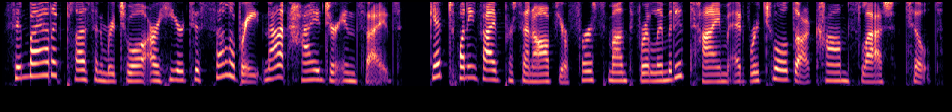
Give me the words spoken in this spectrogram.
Synbiotic Plus and Ritual are here to celebrate, not hide your insides. Get 25% off your first month for a limited time at ritual.com slash tilt.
